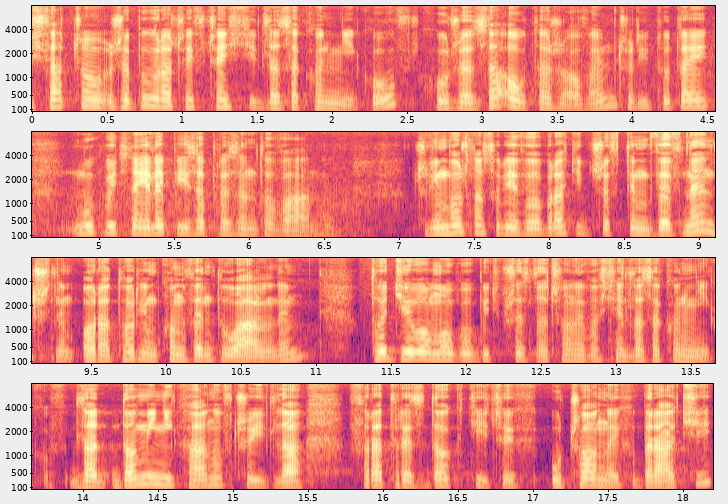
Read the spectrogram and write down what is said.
świadczą, że był raczej w części dla zakonników, w chórze zaołtarzowym, czyli tutaj mógł być najlepiej zaprezentowany. Czyli można sobie wyobrazić, że w tym wewnętrznym oratorium konwentualnym to dzieło mogło być przeznaczone właśnie dla zakonników, dla dominikanów, czyli dla fratres docti, tych uczonych braci,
